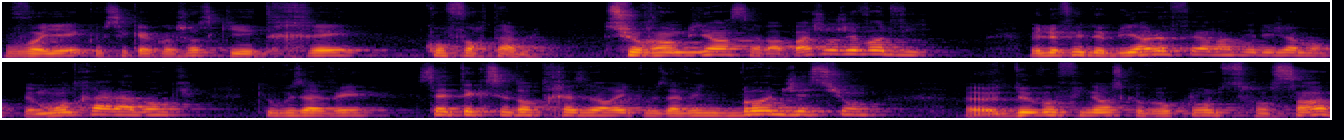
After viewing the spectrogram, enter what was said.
vous voyez que c'est quelque chose qui est très confortable. Sur un bien, ça ne va pas changer votre vie. Mais le fait de bien le faire intelligemment, de montrer à la banque que vous avez cet excédent de trésorerie, que vous avez une bonne gestion euh, de vos finances, que vos comptes sont sains,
